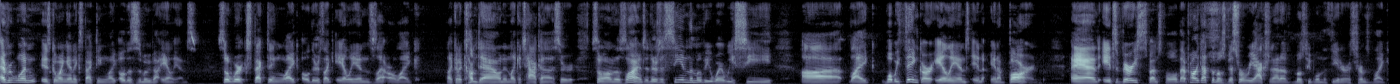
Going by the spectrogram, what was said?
everyone is going in expecting like oh this is a movie about aliens. So we're expecting like oh there's like aliens that are like like gonna come down and like attack us or something along those lines. And there's a scene in the movie where we see uh, like what we think are aliens in in a barn, and it's very suspenseful. That probably got the most visceral reaction out of most people in the theater in terms of like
